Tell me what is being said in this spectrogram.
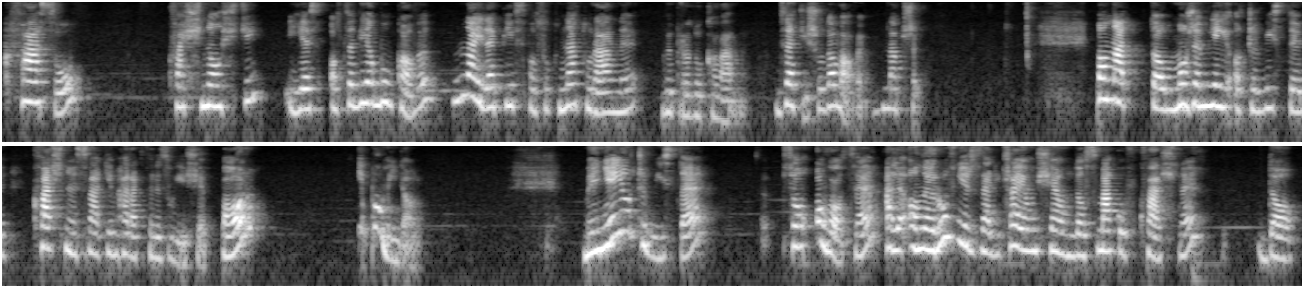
kwasu, kwaśności jest ocet jabłkowy, najlepiej w sposób naturalny wyprodukowany w zaciszu domowym na przykład. Ponadto może mniej oczywistym kwaśnym smakiem charakteryzuje się por i pomidor. Mniej oczywiste są owoce, ale one również zaliczają się do smaków kwaśnych, do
